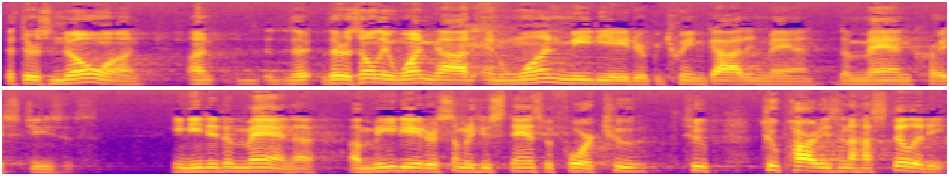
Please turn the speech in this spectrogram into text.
That there's no one, there's only one God and one mediator between God and man, the man Christ Jesus. He needed a man, a, a mediator, somebody who stands before two, two, two parties in a hostility.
